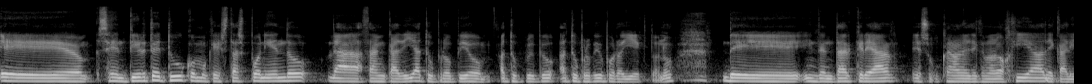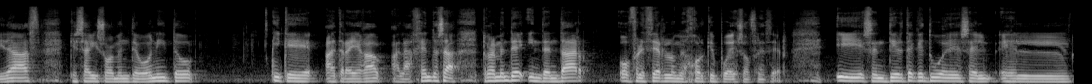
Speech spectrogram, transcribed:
eh, sentirte tú como que estás poniendo la zancadilla a tu propio, a tu propio, a tu propio proyecto, ¿no? De intentar crear eso, un canal de tecnología, de calidad, que sea visualmente bonito y que atraiga a la gente. O sea, realmente intentar ofrecer lo mejor que puedes ofrecer. Y sentirte que tú eres el, el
